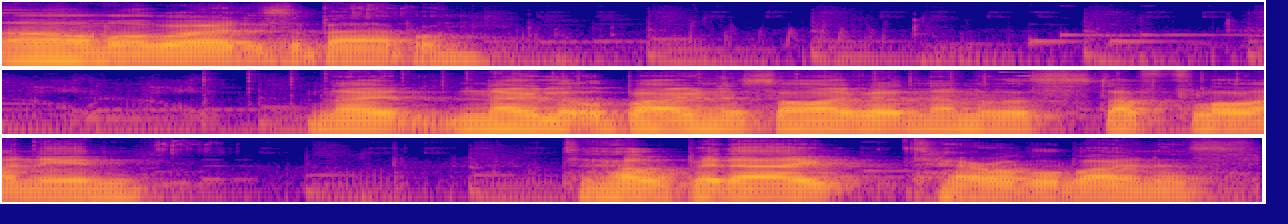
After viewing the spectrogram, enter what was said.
Oh my word, it's a bad one. No, no little bonus either. None of the stuff flying in to help it out. Terrible bonus.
